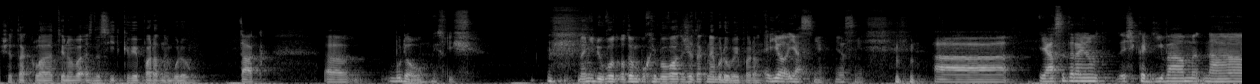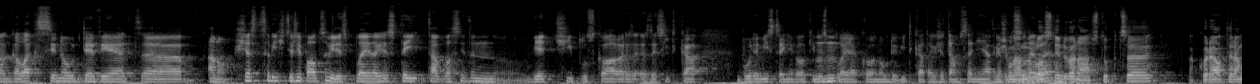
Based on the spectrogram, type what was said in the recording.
že takhle ty nové S10 vypadat nebudou. Tak, uh, budou, myslíš? Není důvod o tom pochybovat, že tak nebudou vypadat. Jo, jasně, jasně. A já se teda jenom ještě dívám na Galaxy Note 9, uh, ano, 6,4 palcový displej, takže stej, ta, vlastně ten větší plusková verze S10 bude mít stejně velký mm-hmm. displej jako Note 9, takže tam se nějak Takže máme vlastně dva nástupce, akorát teda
